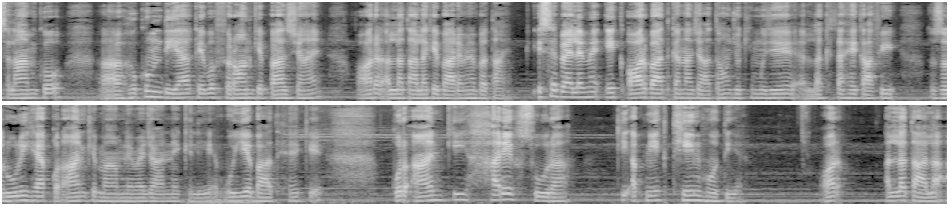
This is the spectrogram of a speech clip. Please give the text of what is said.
सलाम को हुक्म दिया कि वो फ़िरौन के पास जाएँ और अल्लाह ताला के बारे में बताएँ। इससे पहले मैं एक और बात करना चाहता हूँ जो कि मुझे लगता है काफ़ी ज़रूरी है कुरान के मामले में जानने के लिए। वो ये बात है कि कुरान की हर एक सूरा की अपनी एक थीम होती है और अल्लाह ताला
